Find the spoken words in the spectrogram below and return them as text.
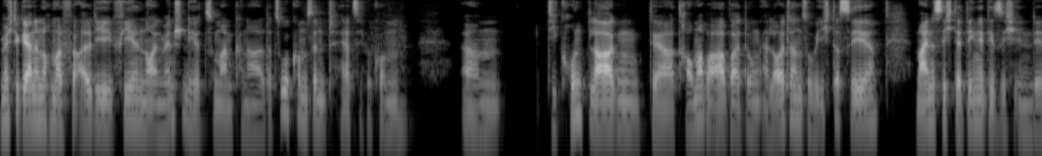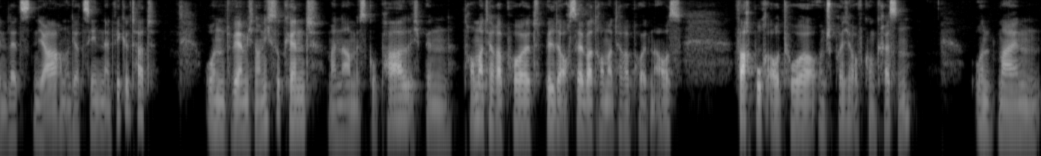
Ich möchte gerne nochmal für all die vielen neuen Menschen, die hier zu meinem Kanal dazugekommen sind, herzlich willkommen, ähm, die Grundlagen der Traumabearbeitung erläutern, so wie ich das sehe, meine Sicht der Dinge, die sich in den letzten Jahren und Jahrzehnten entwickelt hat. Und wer mich noch nicht so kennt, mein Name ist Gopal, ich bin Traumatherapeut, bilde auch selber Traumatherapeuten aus, Fachbuchautor und spreche auf Kongressen. Und mein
